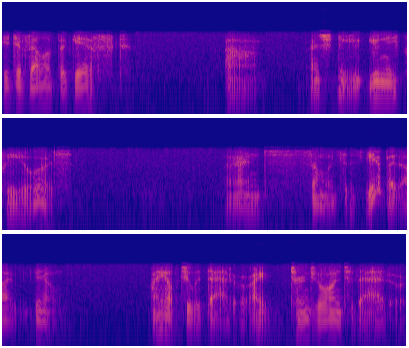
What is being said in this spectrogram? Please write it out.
You develop a gift um, that's uniquely yours. And someone says, Yeah, but I, you know, you with that, or I turned you on to that, or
